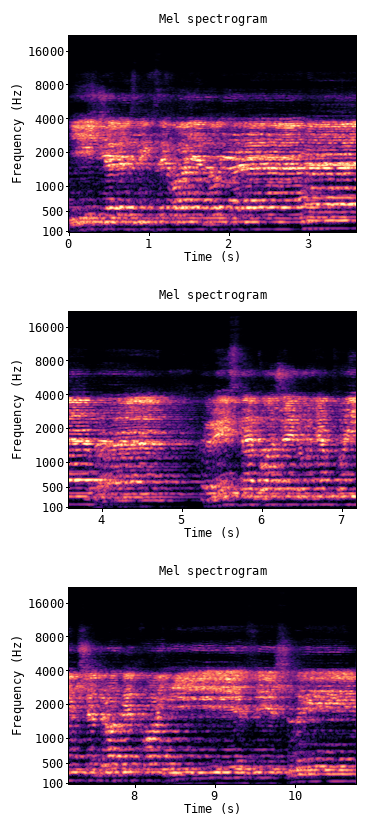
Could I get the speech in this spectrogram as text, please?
і через них зиває до Тебе. Христе Боже, людям Твоїм щедроти Твої зійшли,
